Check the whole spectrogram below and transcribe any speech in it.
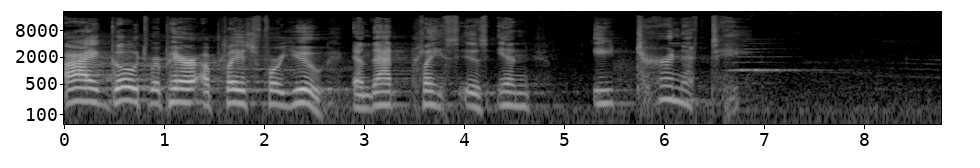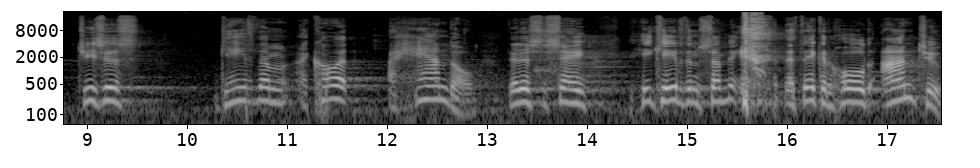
I go to prepare a place for you, and that place is in eternity. Jesus gave them, I call it a handle. That is to say, he gave them something that they could hold on to,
